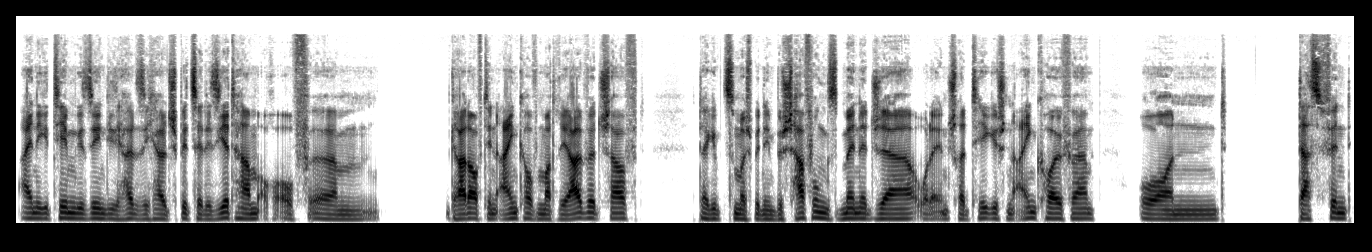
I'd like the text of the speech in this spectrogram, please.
einige Themen gesehen, die halt, sich halt spezialisiert haben, auch auf ähm, gerade auf den Einkauf und Materialwirtschaft. Da gibt es zum Beispiel den Beschaffungsmanager oder den strategischen Einkäufer. Und das finde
